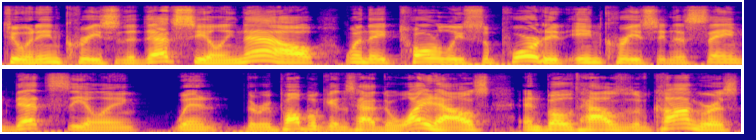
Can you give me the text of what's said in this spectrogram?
to an increase in the debt ceiling now when they totally supported increasing the same debt ceiling when the Republicans had the White House and both houses of Congress,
